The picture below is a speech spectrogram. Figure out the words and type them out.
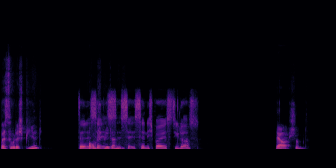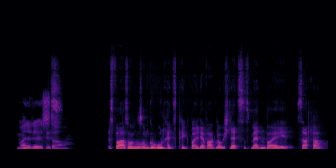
weißt du, wo der spielt? Ist der, warum ist, der, spielt ist, er ist, ist der nicht bei Steelers? Ja, stimmt. Meine, der ist, Ist- da. Das war so ein, so ein Gewohnheitspick, weil der war, glaube ich, letztes Madden bei Sascha.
